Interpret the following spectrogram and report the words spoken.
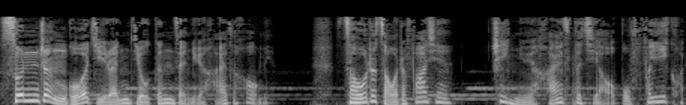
孙振国几人就跟在女孩子后面，走着走着，发现这女孩子的脚步飞快，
